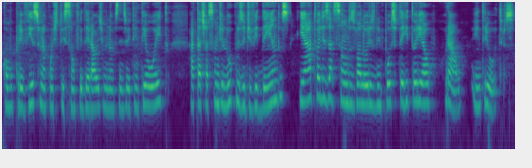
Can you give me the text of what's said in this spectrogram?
como previsto na Constituição Federal de 1988, a taxação de lucros e dividendos e a atualização dos valores do imposto territorial rural, entre outros.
